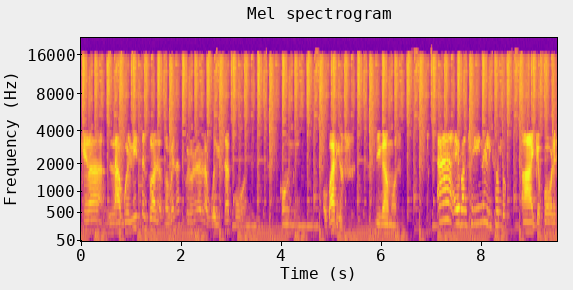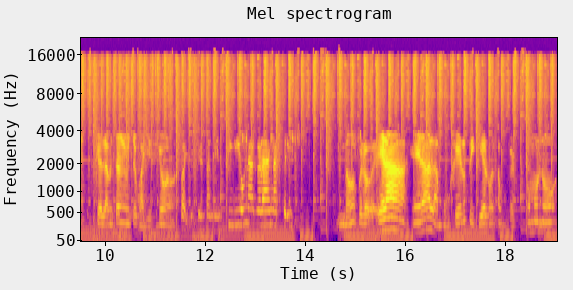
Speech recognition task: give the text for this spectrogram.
que era la abuelita en todas las novelas, pero era la abuelita con, con ovarios, digamos. Ah, Evangelina Elizondo Ay, qué pobre, que lamentablemente falleció. falleció también. Sí, una gran actriz. No, pero era era la mujer de hierro esa mujer. ¿Cómo no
